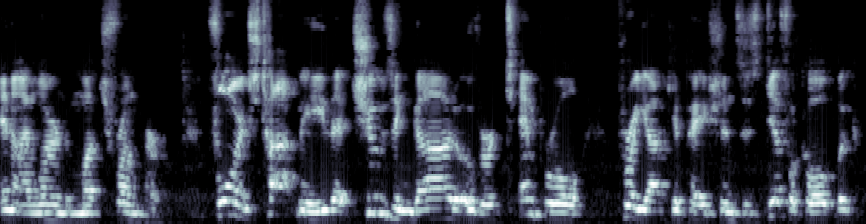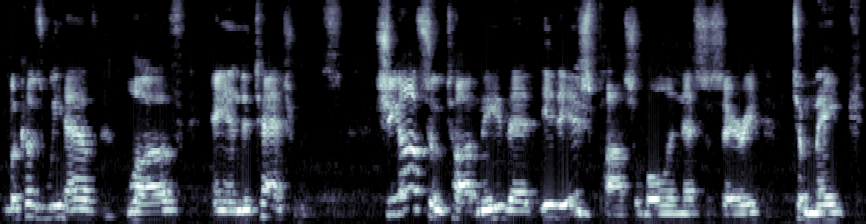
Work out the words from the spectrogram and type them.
and I learned much from her. Florence taught me that choosing God over temporal preoccupations is difficult because we have love and attachments. She also taught me that it is possible and necessary to make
